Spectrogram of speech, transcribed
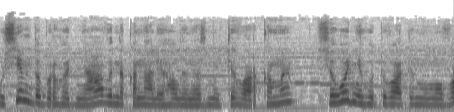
Усім доброго дня! Ви на каналі Галина з мультиварками. Сьогодні готуватимемо в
